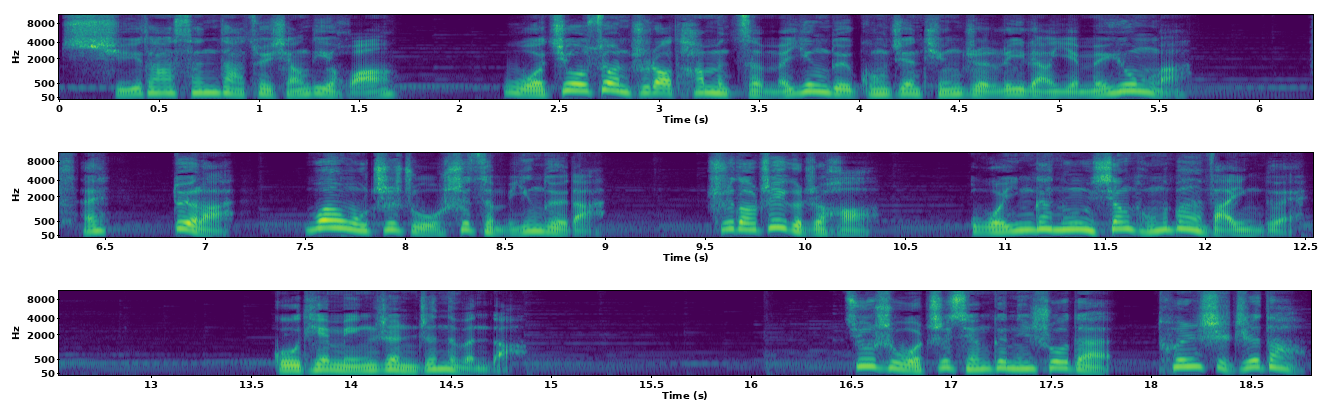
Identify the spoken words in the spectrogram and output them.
其他三大最强帝皇，我就算知道他们怎么应对空间停止的力量也没用啊！哎，对了，万物之主是怎么应对的？知道这个之后，我应该能用相同的办法应对。古天明认真的问道。就是我之前跟您说的吞噬之道，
